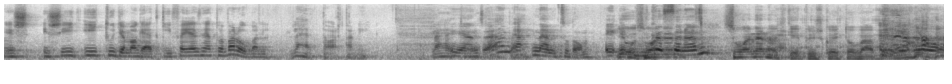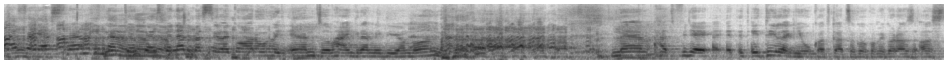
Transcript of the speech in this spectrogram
és, és így, így tudja magát kifejezni, attól valóban lehet tartani. Lehet Igen, tartani. nem, nem tudom. Én, Jó, szóval köszönöm. Ne, szóval ne nagy képüsködj tovább. Jó, befejeztem, innentől Nem, nem, kezdve nem, nem, csak- beszélek arról, hogy én nem tudom hány Grammy díjam van. Nem, hát figyelj, én tényleg jókat kacagok, amikor az, azt,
